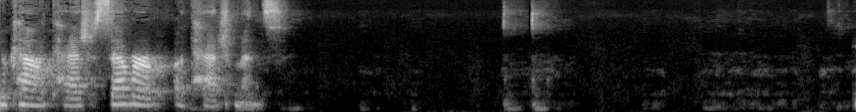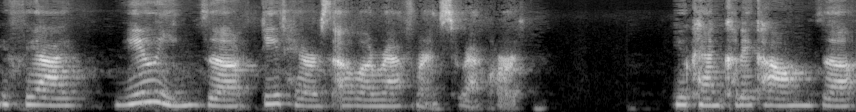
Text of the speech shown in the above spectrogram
You can attach several attachments. If you are viewing the details of a reference record, you can click on the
